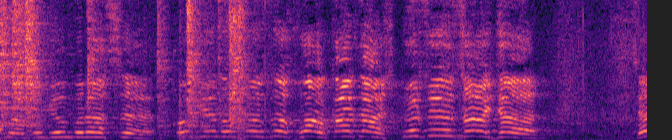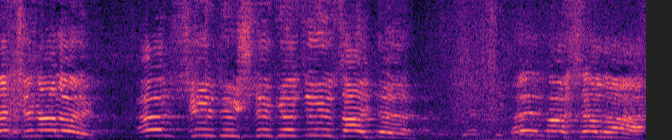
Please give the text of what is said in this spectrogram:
Ama bugün burası, bugün ucuzluk var kardeş, gözünüz aydın. Seçin alın, her şey düştü gözünüz aydın. Ey maşallah.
